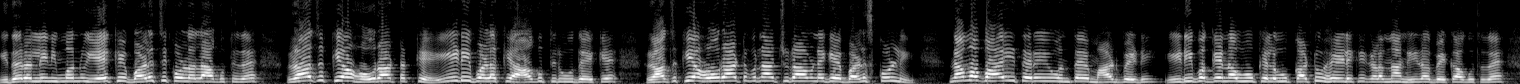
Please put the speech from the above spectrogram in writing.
ಇದರಲ್ಲಿ ನಿಮ್ಮನ್ನು ಏಕೆ ಬಳಸಿಕೊಳ್ಳಲಾಗುತ್ತಿದೆ? ರಾಜಕೀಯ ಹೋರಾಟಕ್ಕೆ ಇಡಿ ಬಳಕೆ ಆಗುತ್ತಿರುವುದೇಕೆ? ರಾಜಕೀಯ ಹೋರಾಟವನ್ನ ಚುನಾವಣೆಗೆ ಬಳಸ್ಕೊಳ್ಳಿ. ನಮ್ಮ ಬಾಯಿ ತೆರೆಯುವಂತೆ ಮಾಡಬೇಡಿ. ಇಡಿ ಬಗ್ಗೆ ನಾವು ಕೆಲವು ಕಟು ಹೇಳಿಕೆಗಳನ್ನ ನೀಡಬೇಕಾಗುತ್ತದೆ.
